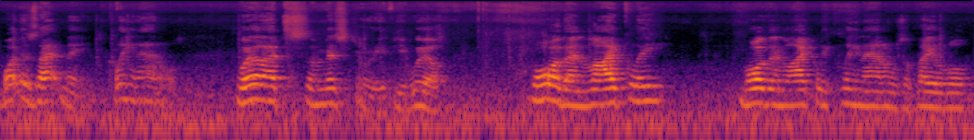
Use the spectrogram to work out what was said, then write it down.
What does that mean? Clean animals. Well, that's a mystery, if you will. More than likely, more than likely, clean animals available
